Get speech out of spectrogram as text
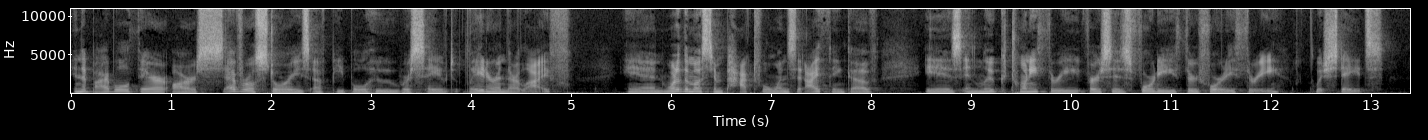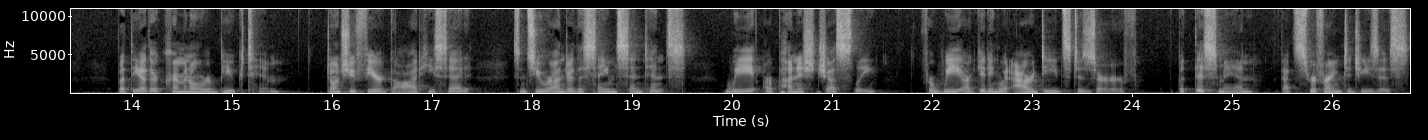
In the Bible, there are several stories of people who were saved later in their life. And one of the most impactful ones that I think of is in Luke 23, verses 40 through 43, which states But the other criminal rebuked him. Don't you fear God, he said, since you were under the same sentence? We are punished justly, for we are getting what our deeds deserve. But this man, that's referring to Jesus,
